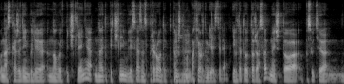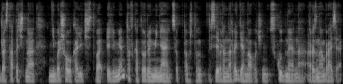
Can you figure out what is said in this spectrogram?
У нас каждый день были новые впечатления. Но это впечатления были связаны с природой, потому mm-hmm. что мы по фьордам ездили. И вот это вот тоже особенность, что, по сути, достаточно небольшого количества элементов, которые меняются. Потому что Северная Норвегия, она очень скудная на разнообразие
